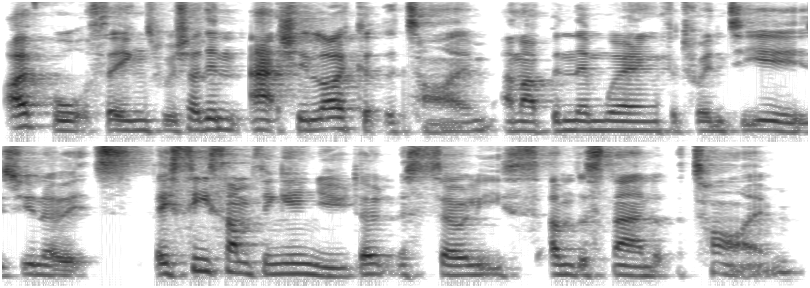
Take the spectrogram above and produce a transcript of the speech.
I've bought things which I didn't actually like at the time, and I've been then wearing for 20 years. You know, it's they see something in you, don't necessarily understand at the time,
